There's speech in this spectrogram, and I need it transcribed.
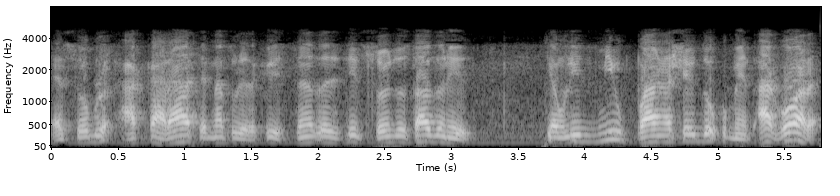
é sobre a caráter e natureza cristã das instituições dos Estados Unidos, que é um livro mil páginas cheio de documentos. Agora,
